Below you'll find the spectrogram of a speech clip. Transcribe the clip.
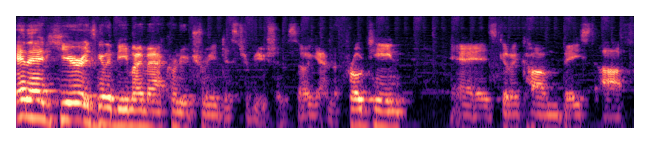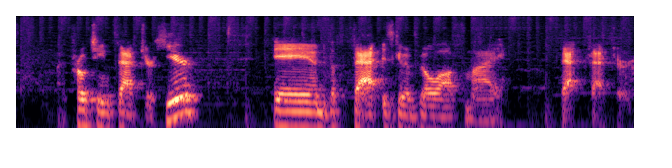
and then here is going to be my macronutrient distribution. So again, the protein is going to come based off my protein factor here, and the fat is going to go off my fat factor.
